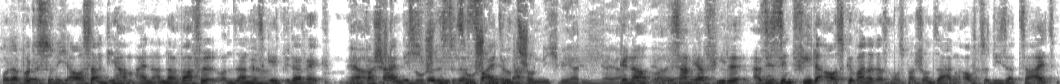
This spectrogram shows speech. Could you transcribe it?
Oder würdest du nicht auch sagen, die haben einen an der Waffel und sagen, das geht wieder weg? Ja, wahrscheinlich so würdest du das so zweite machen. schon nicht werden. Ja, ja. Genau, Ja, und es ja, haben ja viele, also es sind viele ausgewandert, das muss man schon sagen, auch zu dieser Zeit.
